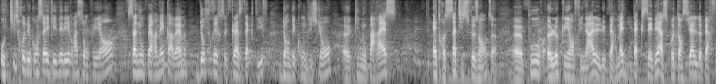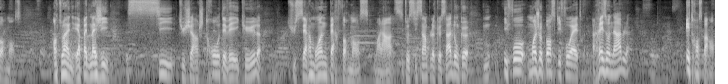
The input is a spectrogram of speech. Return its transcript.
au titre du conseil qu'il délivre à son client, ça nous permet quand même d'offrir cette classe d'actifs dans des conditions euh, qui nous paraissent être satisfaisantes euh, pour euh, le client final et lui permettre d'accéder à ce potentiel de performance. Antoine, il n'y a pas de magie. Si tu charges trop tes véhicules, tu sers moins de performance. Voilà, c'est aussi simple que ça. Donc, euh, moi, je pense qu'il faut être raisonnable et transparent.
